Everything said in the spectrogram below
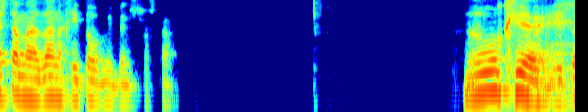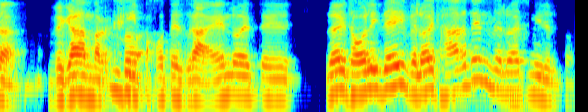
יש את המאזן הכי טוב מבין שלושתם אוקיי. בקבוצה, וגם בוא. פחות עזרה, אין לו את, אה, לא את הולידיי ולא את הרדן ולא את מידלטון.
